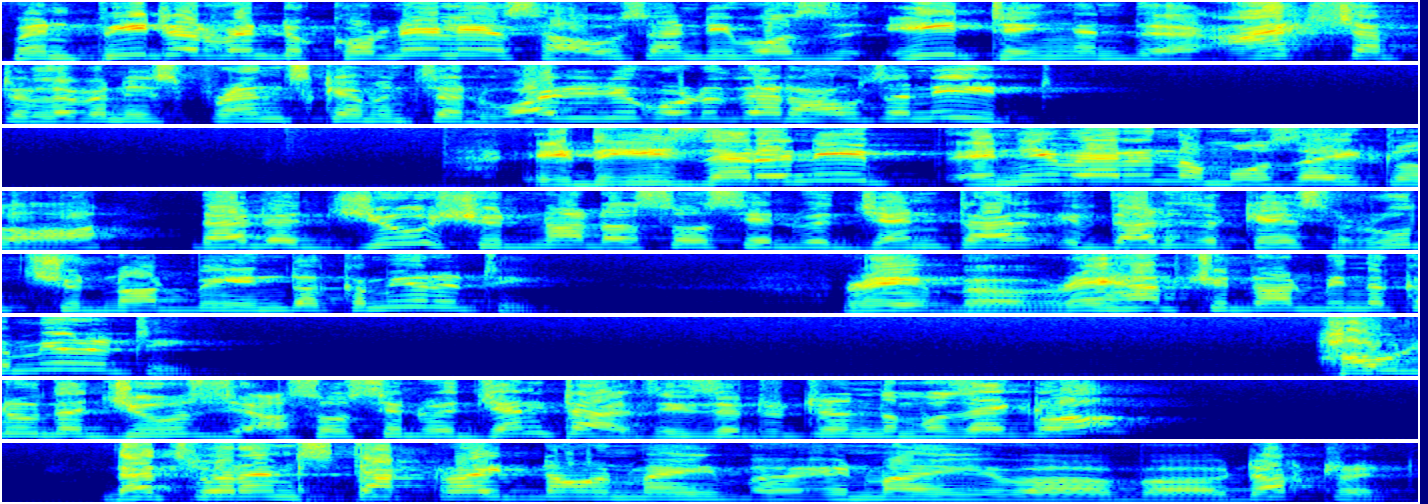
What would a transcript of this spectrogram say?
When Peter went to Cornelius' house and he was eating, in Acts chapter 11, his friends came and said, Why did you go to that house and eat? Is there any anywhere in the Mosaic law that a Jew should not associate with Gentile? If that is the case, Ruth should not be in the community. Uh, Rahab should not be in the community. How do the Jews associate with Gentiles? Is it written in the Mosaic law? That's where I'm stuck right now in my, uh, in my uh, uh, doctorate.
